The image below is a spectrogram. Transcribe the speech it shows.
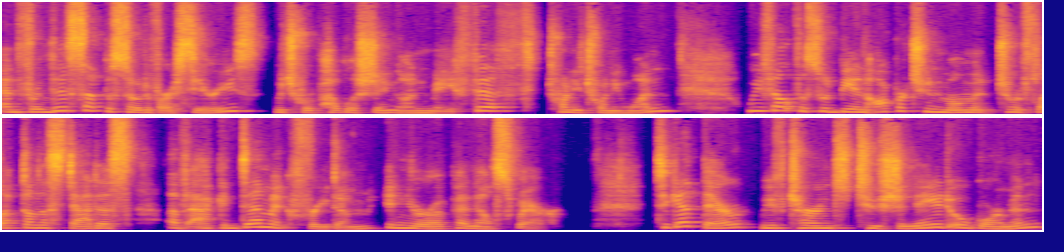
And for this episode of our series, which we're publishing on May 5th, 2021, we felt this would be an opportune moment to reflect on the status of academic freedom in Europe and elsewhere. To get there, we've turned to Sinead O'Gorman,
